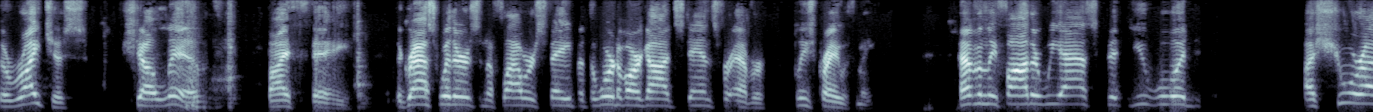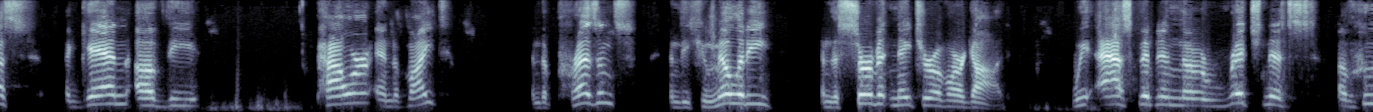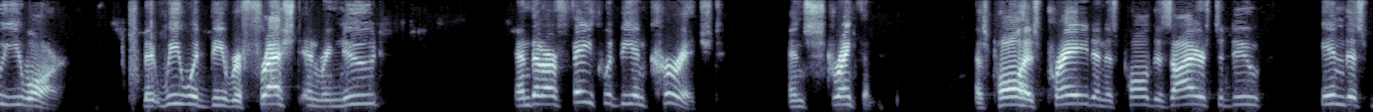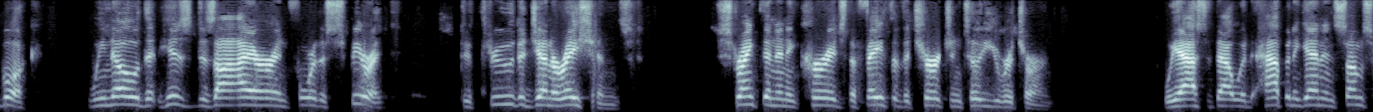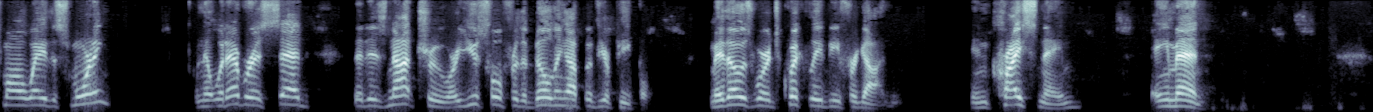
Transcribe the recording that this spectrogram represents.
the righteous shall live by faith. The grass withers and the flowers fade, but the word of our God stands forever. Please pray with me. Heavenly Father, we ask that you would assure us again of the power and the might and the presence and the humility and the servant nature of our God. We ask that in the richness of who you are, that we would be refreshed and renewed, and that our faith would be encouraged and strengthened as Paul has prayed and as Paul desires to do in this book, we know that his desire and for the Spirit to, through the generations, strengthen and encourage the faith of the church until you return. We ask that that would happen again in some small way this morning, and that whatever is said that is not true or useful for the building up of your people, may those words quickly be forgotten. In Christ's name, amen.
